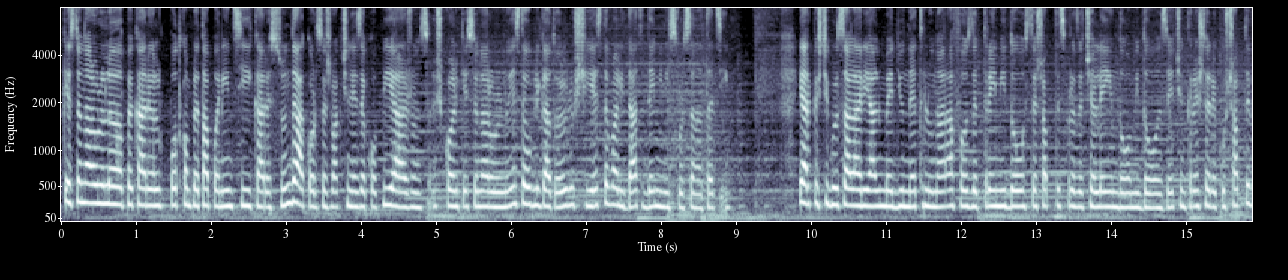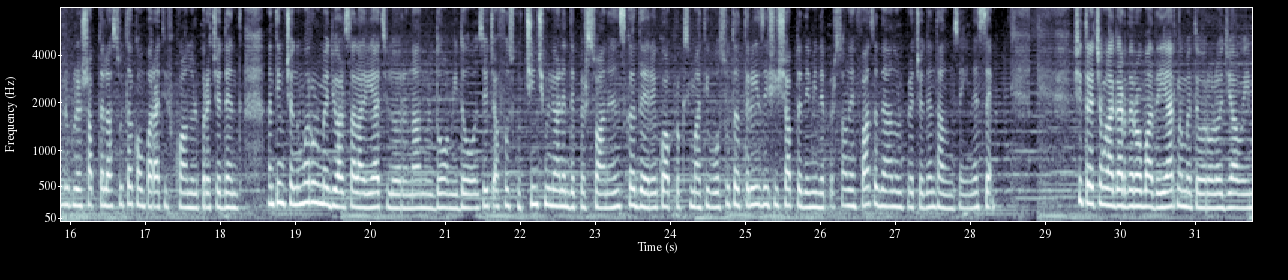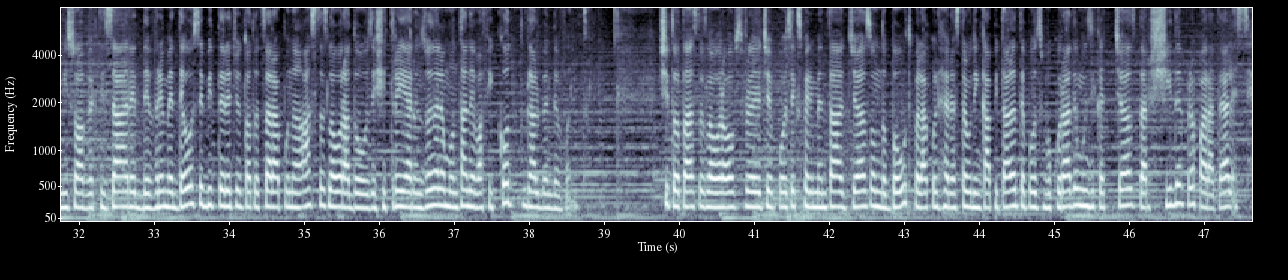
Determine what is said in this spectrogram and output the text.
Chestionarul pe care îl pot completa părinții care sunt de acord să-și vaccineze copiii a ajuns în școli. Chestionarul nu este obligatoriu și este validat de Ministrul Sănătății iar câștigul salarial mediu net lunar a fost de 3217 lei în 2020, în creștere cu 7,7% comparativ cu anul precedent, în timp ce numărul mediu al salariaților în anul 2020 a fost cu 5 milioane de persoane, în scădere cu aproximativ 137.000 de persoane față de anul precedent, anunță INS. Și trecem la garderoba de iarnă. Meteorologii au emis o avertizare de vreme deosebit de rece în toată țara până astăzi la ora 23, iar în zonele montane va fi cod galben de vânt. Și tot astăzi, la ora 18, poți experimenta Jazz on the Boat pe lacul Herăstrău din capitală. Te poți bucura de muzică jazz, dar și de preparate alese.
